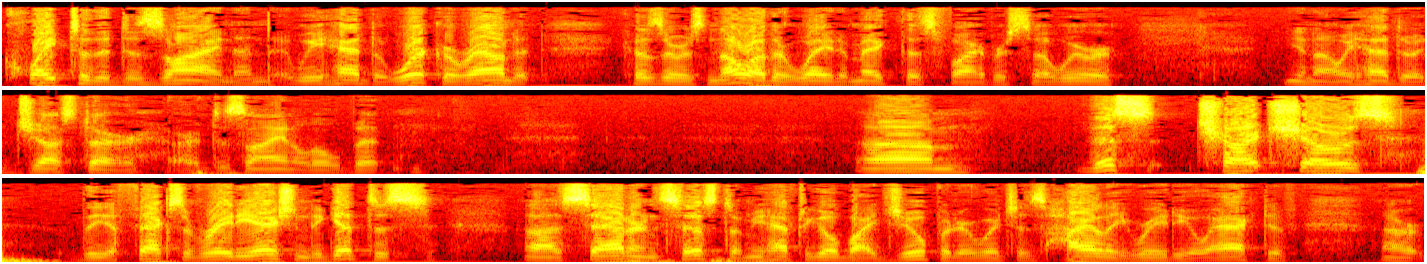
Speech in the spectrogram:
quite to the design, and we had to work around it because there was no other way to make this fiber. So we were, you know, we had to adjust our, our design a little bit. Um, this chart shows the effects of radiation. To get to uh, Saturn system, you have to go by Jupiter, which is highly radioactive or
